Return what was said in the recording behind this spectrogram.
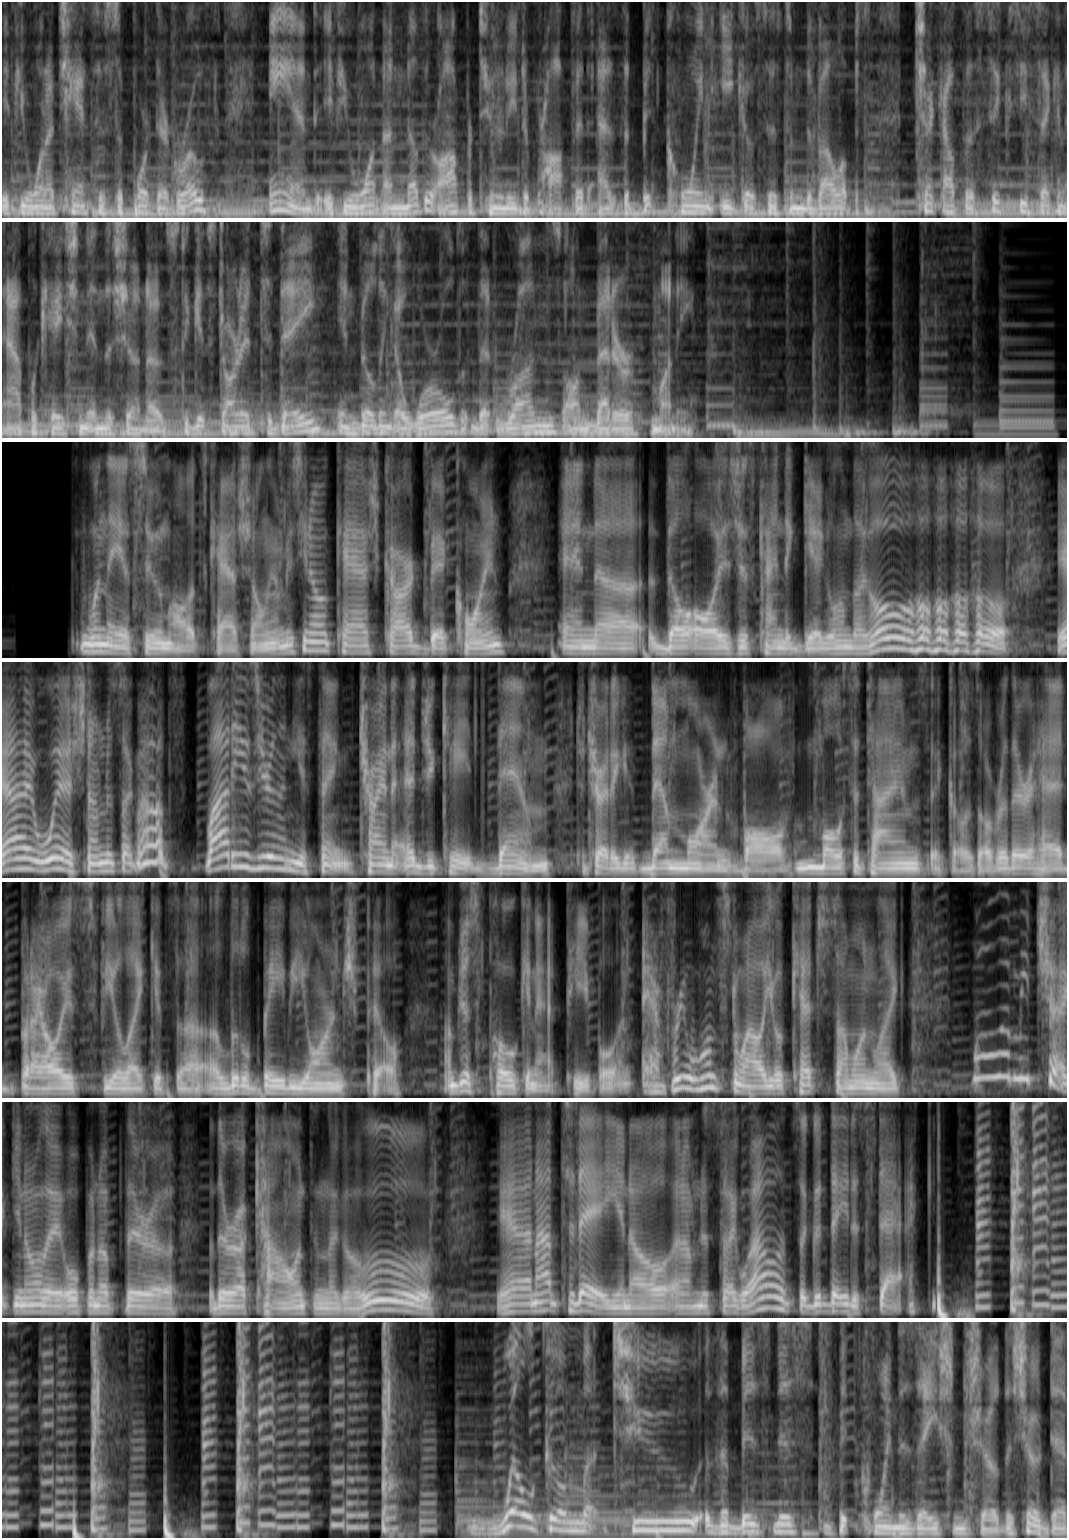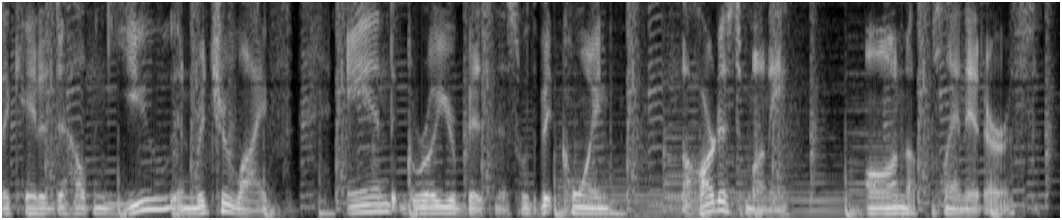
if you want a chance to support their growth, and if you want another opportunity to profit as the Bitcoin ecosystem develops, check out the 60 second application in the show notes to get started today in building a world that runs on better money. When they assume, oh, it's cash only. I mean, you know, cash card, Bitcoin, and uh, they'll always just kind of giggle and be like, oh, ho, ho, ho, ho. yeah, I wish. And I'm just like, well, it's a lot easier than you think. Trying to educate them to try to get them more involved. Most of the times it goes over their head, but I always feel like it's a, a little baby orange pill. I'm just poking at people, and every once in a while you'll catch someone like, well, let me check. You know, they open up their uh, their account and they go, ooh yeah, not today, you know. And I'm just like, well, it's a good day to stack. Welcome to the Business Bitcoinization Show, the show dedicated to helping you enrich your life and grow your business with Bitcoin, the hardest money on planet Earth.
